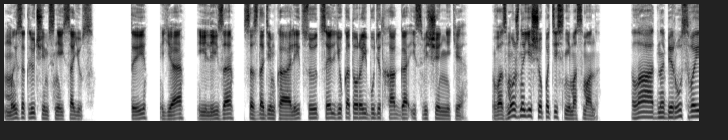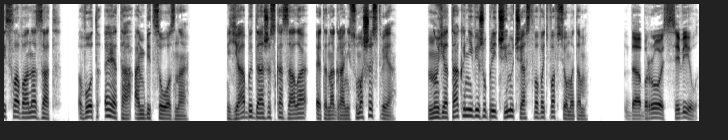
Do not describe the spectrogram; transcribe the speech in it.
мы заключим с ней союз. Ты, я и Лиза создадим коалицию, целью которой будет Хагга и священники. Возможно, еще потесним осман. Ладно, беру свои слова назад. Вот это амбициозно. Я бы даже сказала, это на грани сумасшествия. Но я так и не вижу причин участвовать во всем этом. Да брось, Севил.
